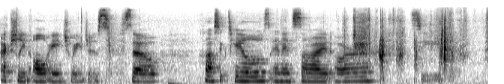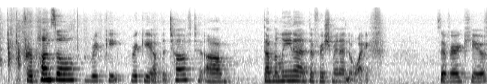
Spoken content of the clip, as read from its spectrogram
actually in all age ranges. So classic tales and inside are, let's see, Rapunzel, Ricky, Ricky of the Tuft, um, Thumbelina, the Fishman and the Wife. So very cute.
